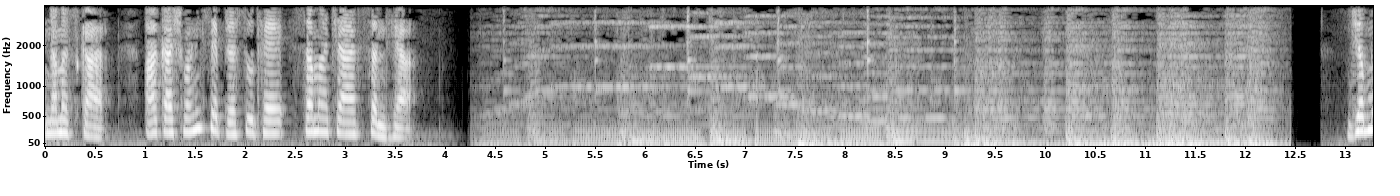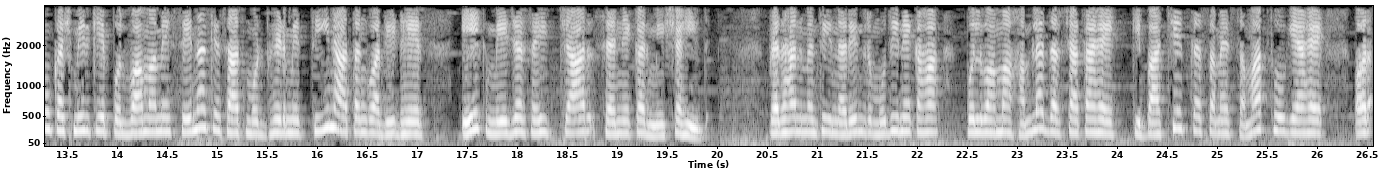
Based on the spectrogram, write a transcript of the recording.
नमस्कार। आकाशवाणी से प्रस्तुत है समाचार संध्या। जम्मू कश्मीर के पुलवामा में सेना के साथ मुठभेड़ में तीन आतंकवादी ढेर, एक मेजर सहित चार सैन्यकर्मी शहीद। प्रधानमंत्री नरेन्द्र मोदी ने कहा, पुलवामा हमला दर्शाता है कि बातचीत का समय समाप्त हो गया है और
